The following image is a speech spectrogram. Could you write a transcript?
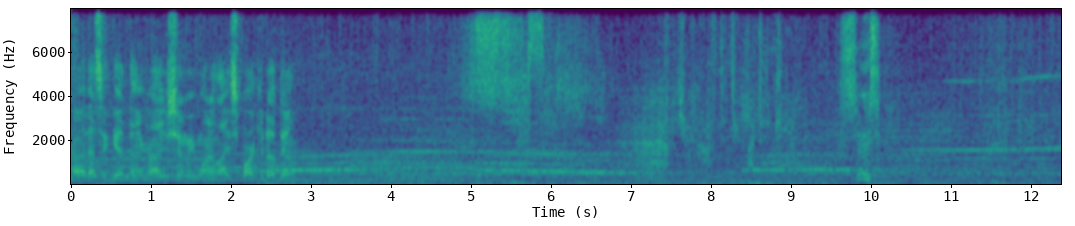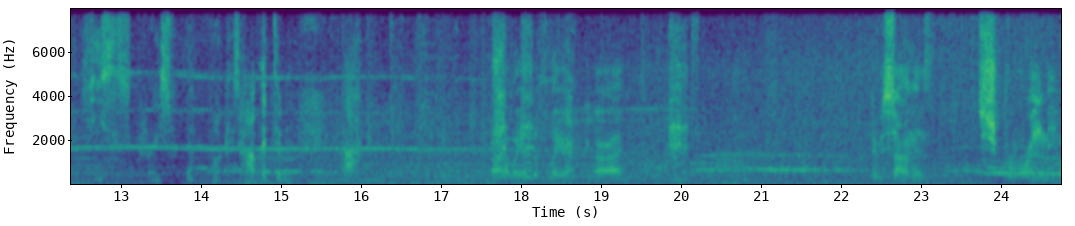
Uh, that's a good thing, right? Shouldn't we want to like spark it up then? Suze! Jesus Christ, what the fuck is happening to me? Ah. Find a way up the flare. Alright. Dude, something is screaming.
